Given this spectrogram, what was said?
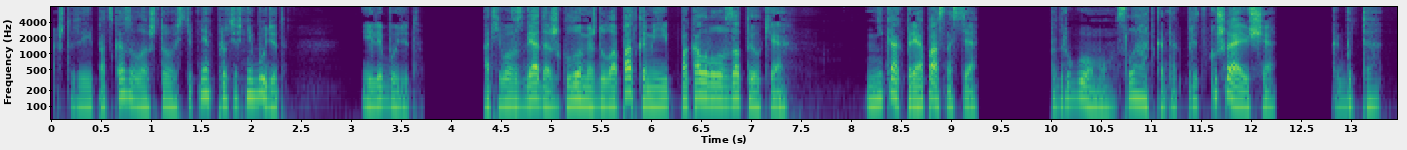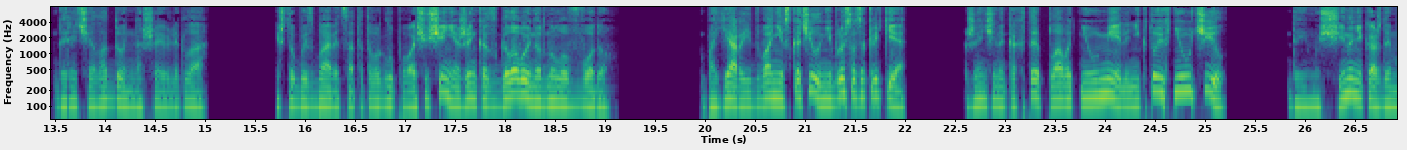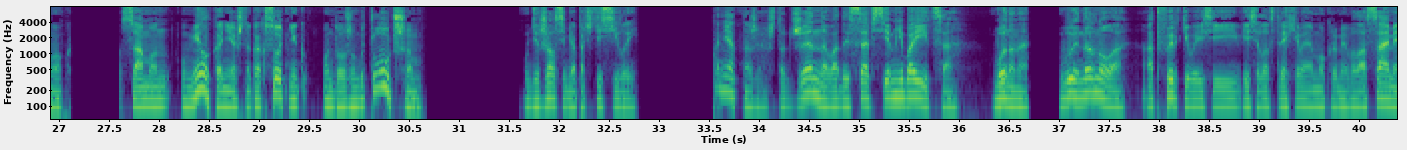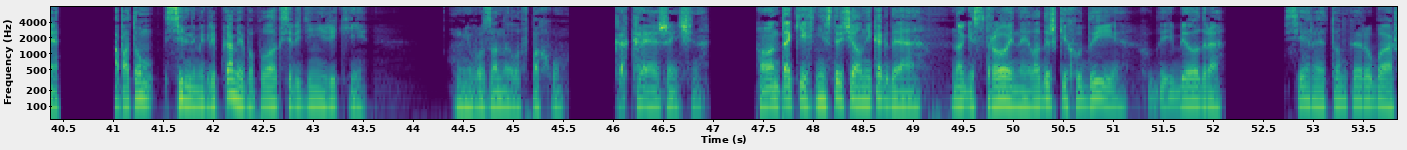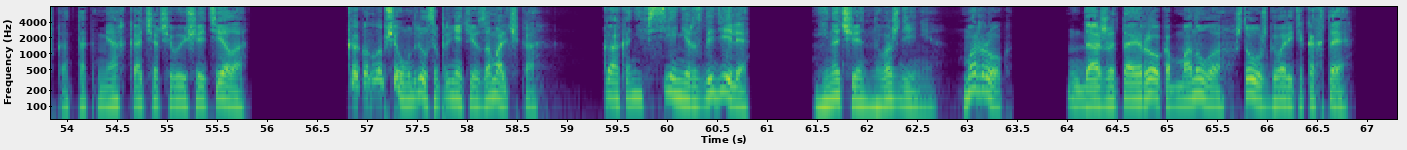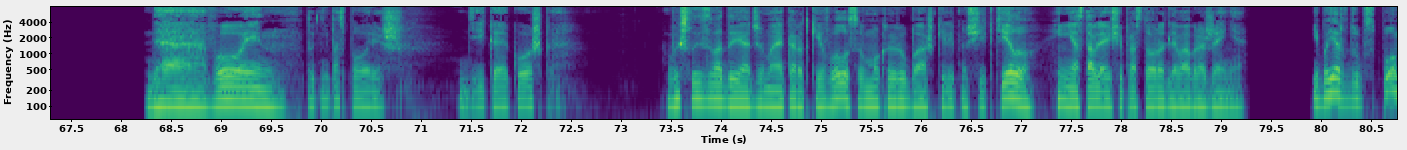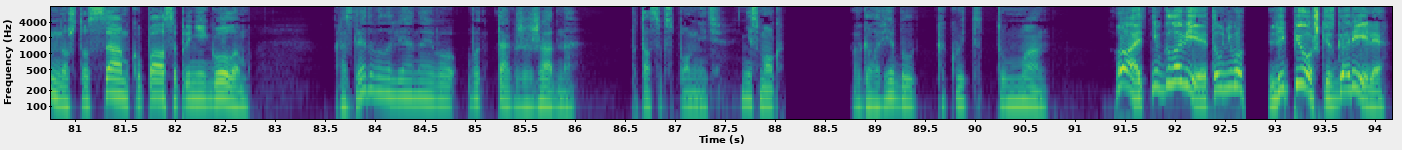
Что-то ей подсказывало, что Степняк против не будет. Или будет. От его взгляда жгло между лопатками и покалывало в затылке. Не как при опасности. По-другому, сладко так, предвкушающе. Как будто горячая ладонь на шею легла. И чтобы избавиться от этого глупого ощущения, Женька с головой нырнула в воду. Бояр едва не вскочил и не бросился к реке. Женщины Кахте плавать не умели, никто их не учил. Да и мужчина не каждый мог. Сам он умел, конечно, как сотник, он должен быть лучшим. Удержал себя почти силой. Понятно же, что Дженна воды совсем не боится. Вон она, вынырнула, отфыркиваясь и весело встряхивая мокрыми волосами, а потом сильными грибками поплыла к середине реки. У него заныло в паху. Какая женщина! Он таких не встречал никогда. Ноги стройные, лодыжки худые, худые бедра. Серая тонкая рубашка, так мягко очерчивающее тело. Как он вообще умудрился принять ее за мальчика? Как они все не разглядели? Не иначе наваждение. Марок. Даже Тайрок обманула, что уж говорить о Кахте. Да, воин, тут не поспоришь. Дикая кошка. Вышла из воды, отжимая короткие волосы в мокрой рубашке, липнущей к телу и не оставляющей простора для воображения. И бояр вдруг вспомнил, что сам купался при ней голым. Разглядывала ли она его вот так же жадно? Пытался вспомнить. Не смог. В голове был какой-то туман. «А, это не в голове, это у него лепешки сгорели!»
